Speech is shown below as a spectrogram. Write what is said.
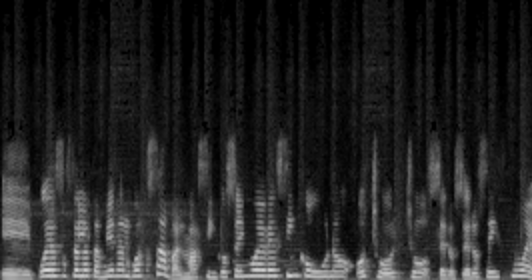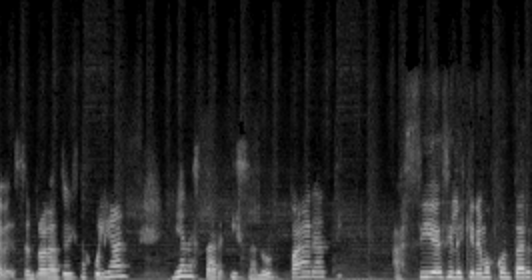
eh, puedes hacerla también al WhatsApp al más 569-5188-0069. Centro Naturista Julián, bienestar y salud para ti. Así es, y les queremos contar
